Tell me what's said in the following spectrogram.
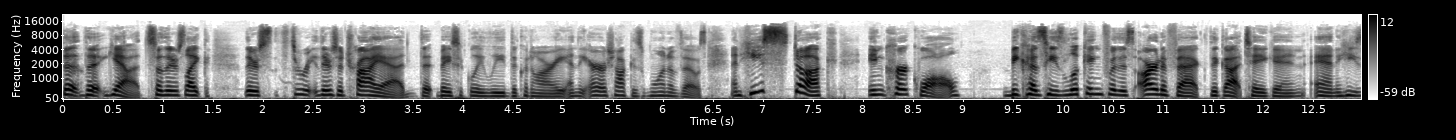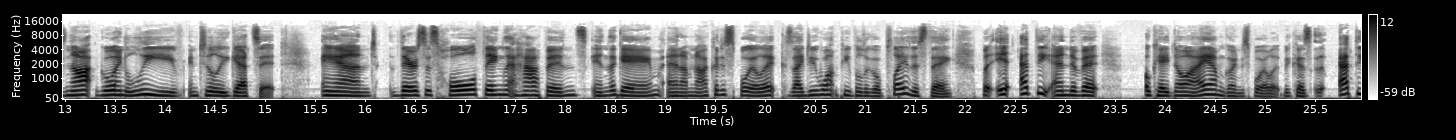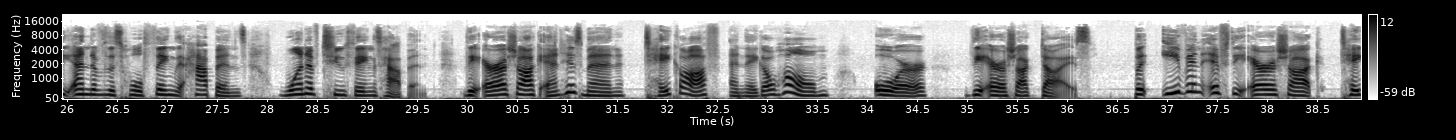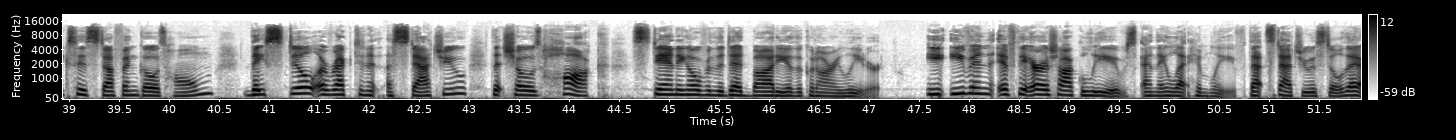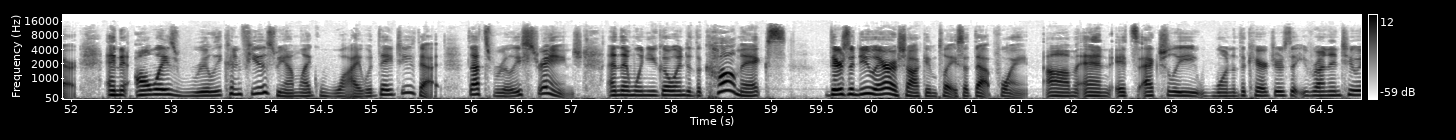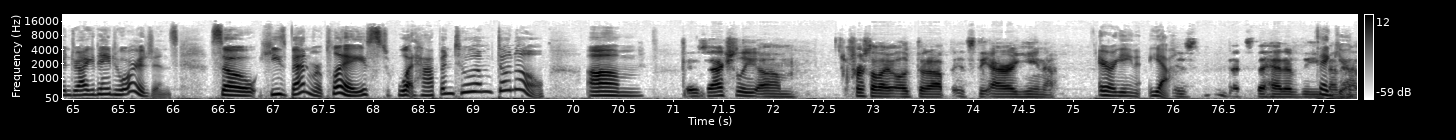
The the yeah. So there's like there's three. There's a triad that basically lead the Qunari, and the Arishok is one of those. And he's stuck in Kirkwall because he's looking for this artifact that got taken, and he's not going to leave until he gets it. And there's this whole thing that happens in the game, and I'm not going to spoil it because I do want people to go play this thing. But it, at the end of it, okay, no, I am going to spoil it because at the end of this whole thing that happens, one of two things happen. The Arishok and his men take off and they go home, or the Arishok dies. But even if the Arishok takes his stuff and goes home, they still erect an, a statue that shows Hawke standing over the dead body of the Qunari leader. E- even if the Arishok leaves and they let him leave, that statue is still there. And it always really confused me. I'm like, why would they do that? That's really strange. And then when you go into the comics, there's a new Arishok in place at that point. Um, and it's actually one of the characters that you run into in Dragon Age Origins. So he's been replaced. What happened to him? Don't know. Um, There's actually, um, first off, I looked it up. It's the Arigena. Arigena, yeah. Is that's the head of the Thank Ben.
